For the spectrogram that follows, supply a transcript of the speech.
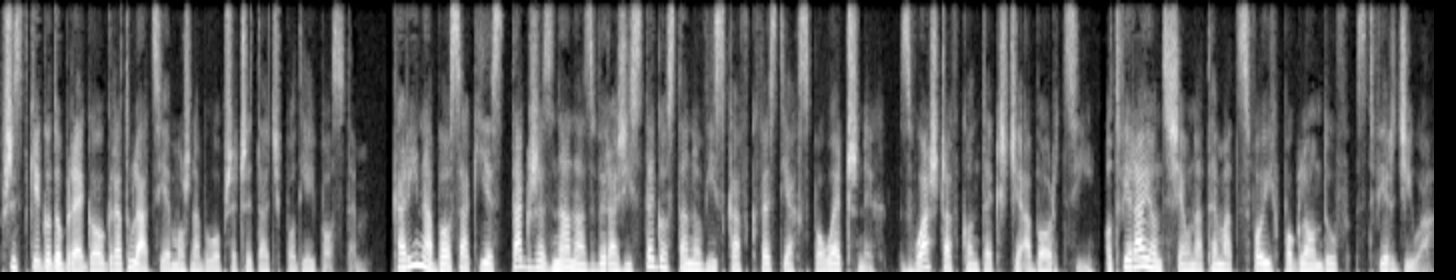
Wszystkiego dobrego, gratulacje można było przeczytać pod jej postem. Karina Bosak jest także znana z wyrazistego stanowiska w kwestiach społecznych, zwłaszcza w kontekście aborcji. Otwierając się na temat swoich poglądów, stwierdziła:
